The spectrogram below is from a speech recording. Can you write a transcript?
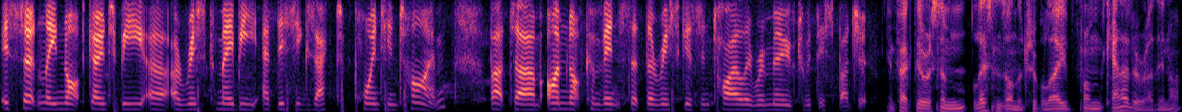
is certainly not going to be a, a risk, maybe at this exact point in time, but um, I'm not convinced that the risk is entirely removed with this budget. In fact, there are some lessons on the AAA from Canada, are there not?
